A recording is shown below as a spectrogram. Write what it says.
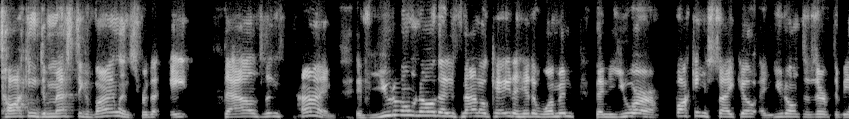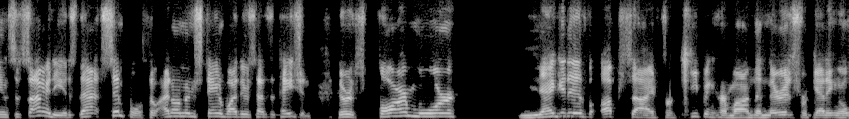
talking domestic violence for the eight thousandth time. If you don't know that it's not okay to hit a woman, then you are a fucking psycho and you don't deserve to be in society. It's that simple. So I don't understand why there's hesitation. There is far more negative upside for keeping Germán than there is for getting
